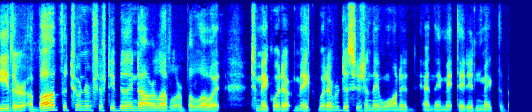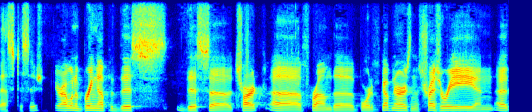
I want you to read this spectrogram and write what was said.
either above the 250 billion dollar level or below it to make whatever make whatever decision they wanted, and they they didn't make the best decision. Here, I want to bring up this this uh, chart uh, from the Board of Governors and the Treasury, and uh,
